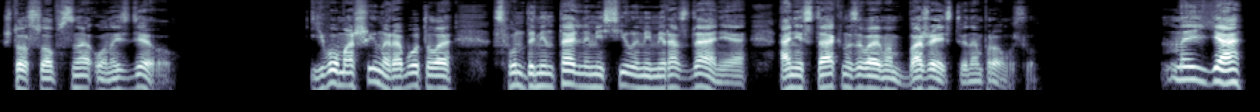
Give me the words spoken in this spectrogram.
что, собственно, он и сделал. Его машина работала с фундаментальными силами мироздания, а не с так называемым божественным промыслом. — Я...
